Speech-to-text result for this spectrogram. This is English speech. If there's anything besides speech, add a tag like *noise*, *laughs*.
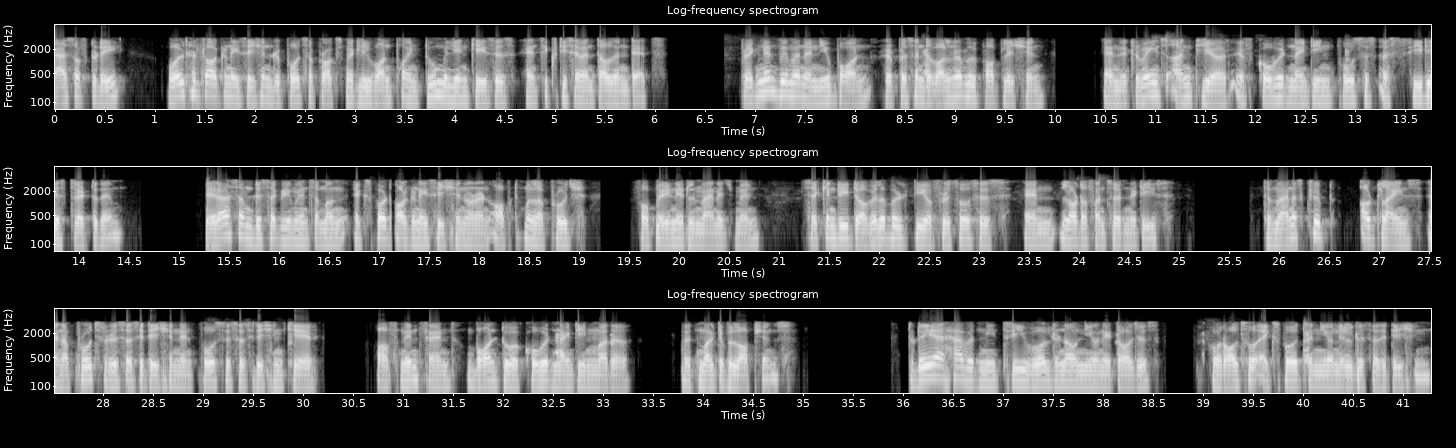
As of today, World Health Organization reports approximately 1.2 million cases and 67,000 deaths. Pregnant women and newborn represent a vulnerable population, and it remains unclear if COVID 19 poses a serious threat to them. There are some disagreements among expert organizations on an optimal approach for perinatal management, secondary to availability of resources and a lot of uncertainties. The manuscript outlines an approach to resuscitation and post resuscitation care of an infant born to a COVID 19 mother with multiple options. Today, I have with me three world renowned neonatologists who are also experts in neonatal resuscitation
